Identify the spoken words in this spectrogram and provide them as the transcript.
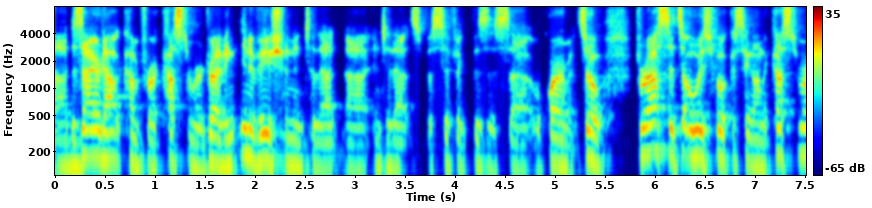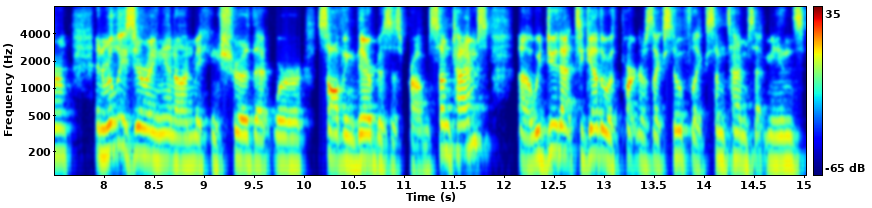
uh, desired outcome for a customer, driving innovation into that uh, into that specific business uh, requirement. So for us, it's always focusing on the customer and really zeroing in on making sure that we're solving their business problems. Sometimes uh, we do that together with partners like Snowflake. Sometimes that means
